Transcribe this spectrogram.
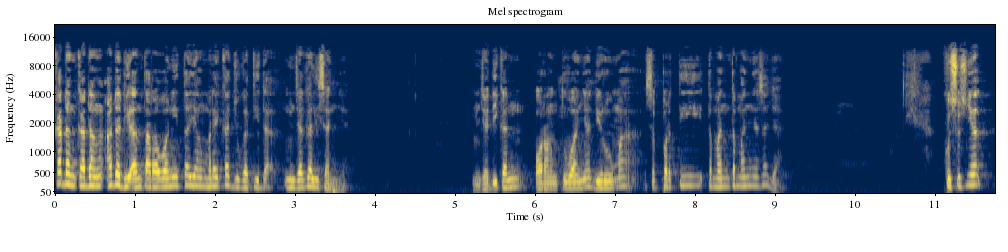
Kadang-kadang ada di antara wanita yang mereka juga tidak menjaga lisannya. Menjadikan orang tuanya di rumah seperti teman-temannya saja. Khususnya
